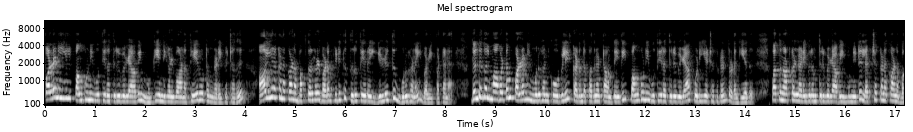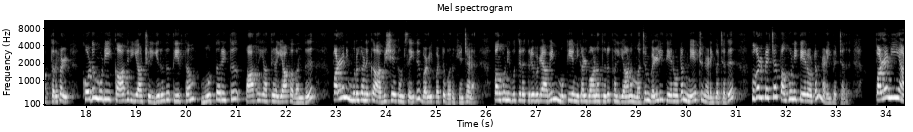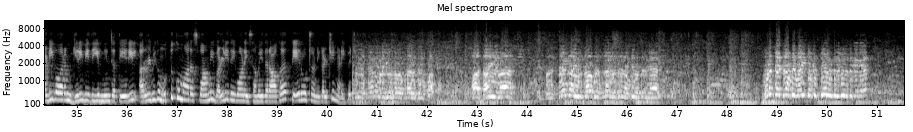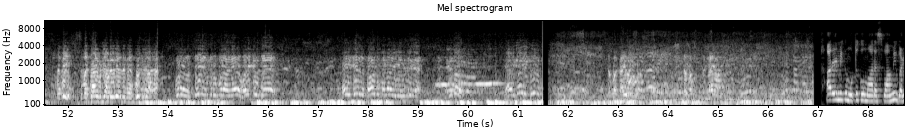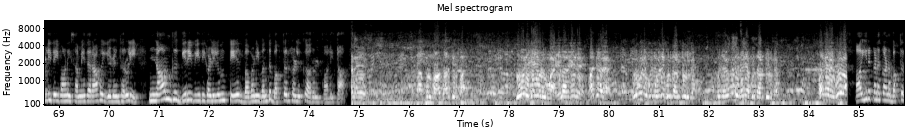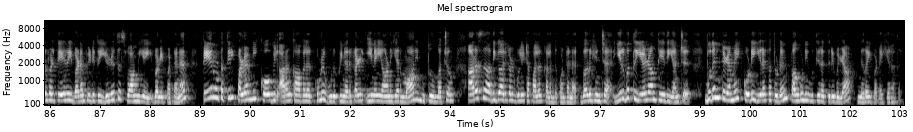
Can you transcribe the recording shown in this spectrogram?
பழனியில் பங்குனி உத்திர திருவிழாவின் முக்கிய நிகழ்வான தேரோட்டம் நடைபெற்றது. ஆயிரக்கணக்கான பக்தர்கள் வடம் பிடித்து திருத்தேரை இழுத்து முருகனை வழிபட்டனர். திண்டுக்கல் மாவட்டம் பழனி முருகன் கோவிலில் கடந்த பதினெட்டாம் தேதி பங்குனி உத்திர திருவிழா கொடியேற்றத்துடன் தொடங்கியது. பத்து நாட்கள் நடைபெறும் திருவிழாவை முன்னிட்டு லட்சக்கணக்கான பக்தர்கள் கொடுமுடி காவிரியாற்றில் இருந்து தீர்த்தம் முத்தரித்து பாத யாத்திரையாக வந்து பழனி முருகனுக்கு அபிஷேகம் செய்து வழிபட்டு வருகின்றனர். பங்குனி உத்திர திருவிழாவின் முக்கிய நிகழ்வான திருக்கல்யாணம் மற்றும் வெள்ளி தேரோட்டம் நேற்று நடைபெற்றது. புகழ்பெற்ற பங்குனி தேரோட்டம் நடைபெற்றது. பழனி அடிவாரம் கிரிவீதியில் நின்ற தேரில் அருள்மிகு முத்துக்குமார சுவாமி வள்ளி தெய்வானை சமேதராக தேரோட்ட நிகழ்ச்சி நடைபெற்றது. தம்பி நம்ம தாய் வெளியே வந்துருங்க கூட்டிக்கலாம போறாங்க. அருள்மிகு முத்துக்குமார சுவாமி வள்ளி தெய்வானை சமேதராக எழுந்தருளி நான்கு கிரி வீதிகளிலும் தேர் பவனி வந்து பக்தர்களுக்கு அருள் பாலித்தார். கொஞ்சம் ஆயிரக்கணக்கான பக்தர்கள் தேரை வடம் பிடித்து இழுத்து சுவாமியை வழிபட்டனர். தேரோட்டத்தில் பழனி கோவில் அறங்காவலர் குழு உறுப்பினர்கள் இணை ஆணையர் மாரிமுத்து மற்றும் அரசு அதிகாரிகள் உள்ளிட்ட பலர் கலந்து கொண்டனர். வருகின்ற இருபத்தி ஏழாம் தேதி அன்று புதன்கிழமை கொடி இறக்கத்துடன் பங்குனி உத்திர திருவிழா நிறைவடைகிறது.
